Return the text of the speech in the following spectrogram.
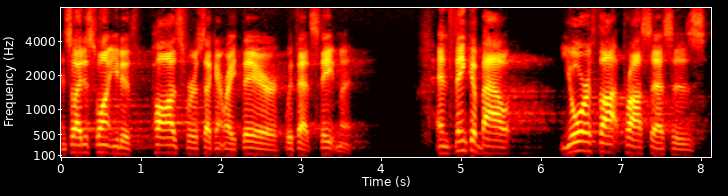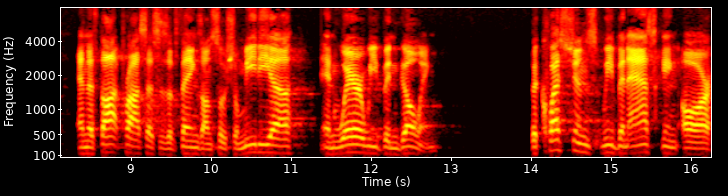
And so I just want you to pause for a second right there with that statement and think about your thought processes and the thought processes of things on social media and where we've been going. The questions we've been asking are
